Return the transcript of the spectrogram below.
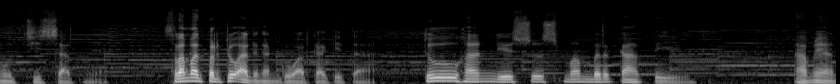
mujizatnya. Selamat berdoa dengan keluarga kita. Tuhan Yesus memberkati. Amen.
